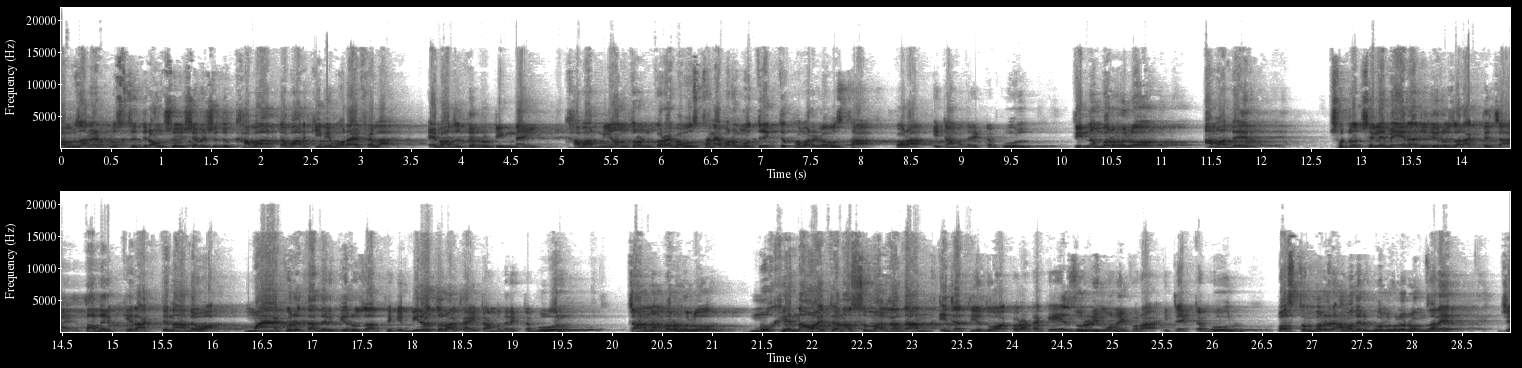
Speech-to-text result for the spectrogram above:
রমজানের প্রস্তুতির অংশ হিসেবে শুধু খাবার টাবার কিনে ভরায় ফেলা, এবাদতের রুটিন নাই, খাবার নিয়ন্ত্রণ করার ব্যবস্থা নেই, বরং অতিরিক্ত খাবারের ব্যবস্থা করা, এটা আমাদের একটা ভুল। তিন নম্বর হলো আমাদের ছোট ছেলে মেয়েরা যদি রোজা রাখতে চায়, তাদেরকে রাখতে না দেওয়া মায়া করে তাদেরকে রোজা থেকে বিরত রাখা, এটা আমাদের একটা ভুল। চার নম্বর হলো, মুখে নাওয়াইতা নাসুমা গাদান এই জাতীয় দোয়া করাটাকে জরুরি মনে করা, এটা একটা ভুল। পাঁচ নম্বরের আমাদের ভুল হলো রমজানের, যে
